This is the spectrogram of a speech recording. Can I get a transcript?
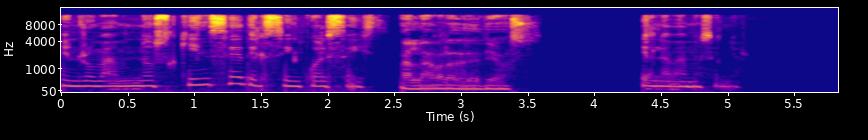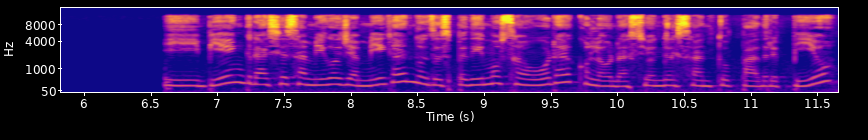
En Romanos 15 del 5 al 6. Palabra de Dios. Te alabamos, Señor. Y bien, gracias amigos y amigas. Nos despedimos ahora con la oración del Santo Padre Pío.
